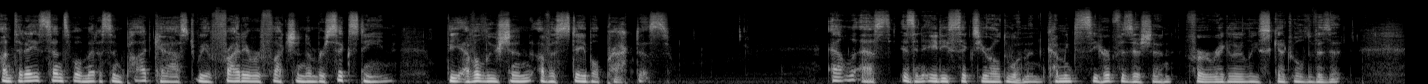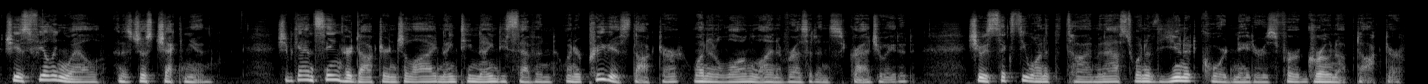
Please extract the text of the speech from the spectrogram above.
On today's Sensible Medicine podcast, we have Friday Reflection number 16 The Evolution of a Stable Practice. LS is an 86 year old woman coming to see her physician for a regularly scheduled visit. She is feeling well and is just checking in. She began seeing her doctor in July 1997 when her previous doctor, one in a long line of residents, graduated. She was 61 at the time and asked one of the unit coordinators for a grown up doctor.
